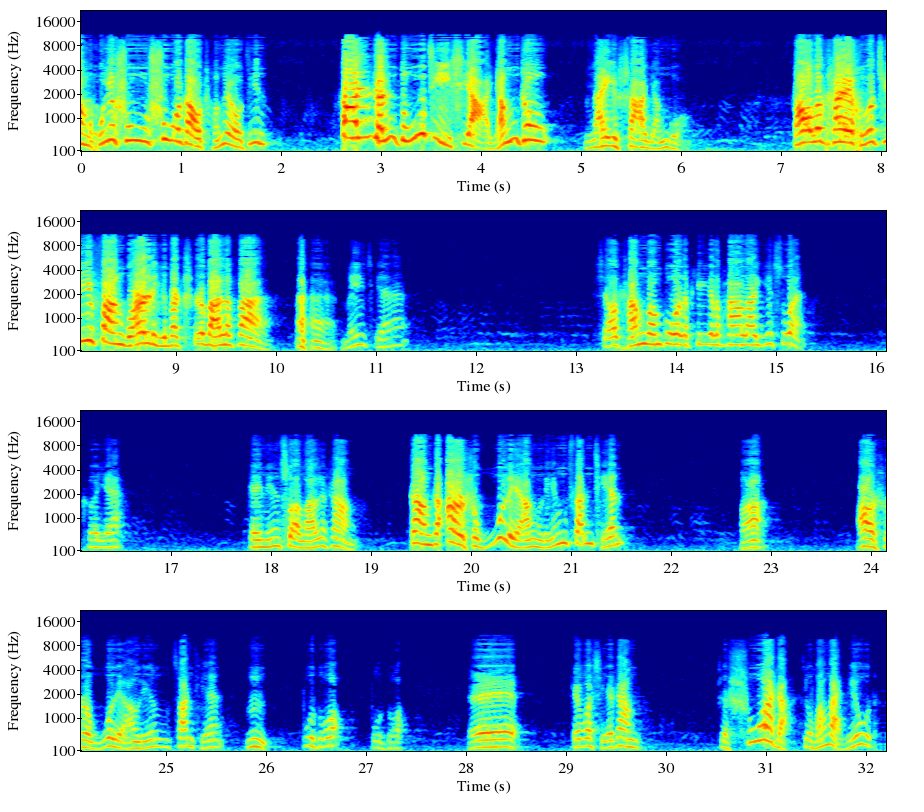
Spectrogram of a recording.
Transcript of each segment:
上回书说到程咬金单人独骑下扬州来杀杨广，到了太和居饭馆里边吃完了饭，没钱。小堂官过来噼里啪啦一算，可爷，给您算完了账，杠着二十五两零三钱。啊，二十五两零三钱，嗯，不多不多，呃，给我写账。这说着就往外溜达。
